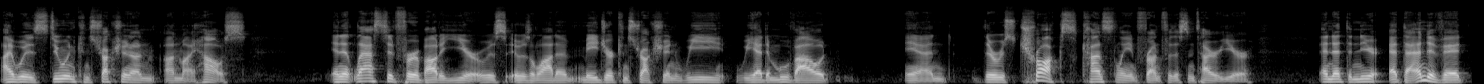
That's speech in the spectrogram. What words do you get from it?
I was doing construction on on my house, and it lasted for about a year. It was it was a lot of major construction. We we had to move out, and there was trucks constantly in front for this entire year. And at the near at the end of it,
